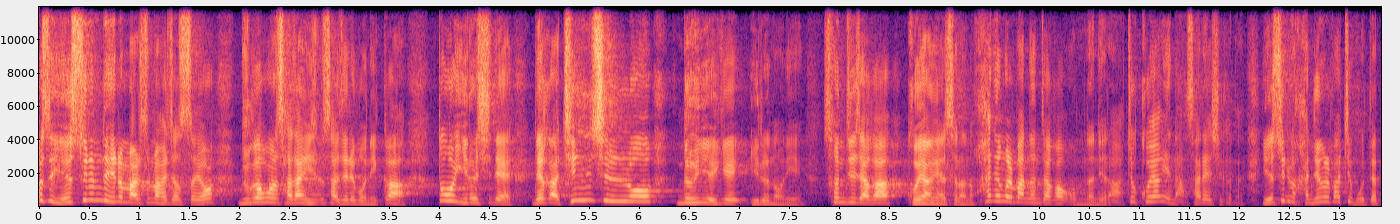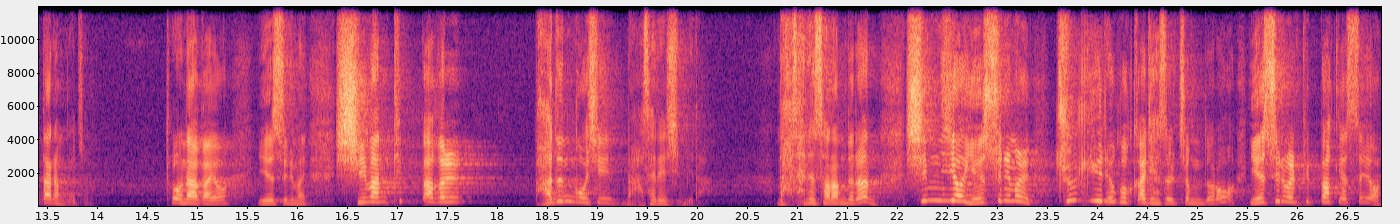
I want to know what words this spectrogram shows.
그래서 예수님도 이런 말씀을 하셨어요. 누가복음 4장 24절에 보니까 또 이르시되 내가 진실로 너희에게 이르노니 선지자가 고향에서는 환영을 받는 자가 없느니라. 저 고향이 나사렛이거든. 예수님 환영을 받지 못했다는 거죠. 더 나아가요. 예수님은 심한 핍박을 받은 곳이 나사렛입니다 나사렛 사람들은 심지어 예수님을 죽이려고까지 했을 정도로 예수님을 핍박했어요.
